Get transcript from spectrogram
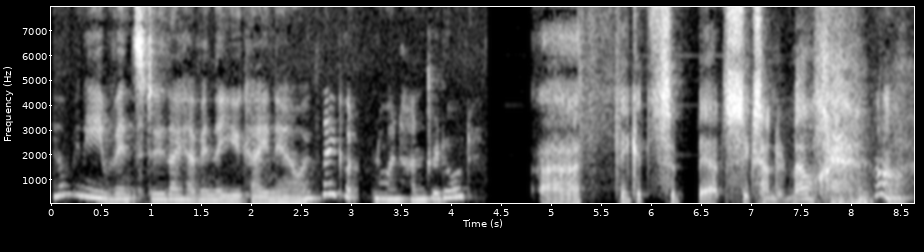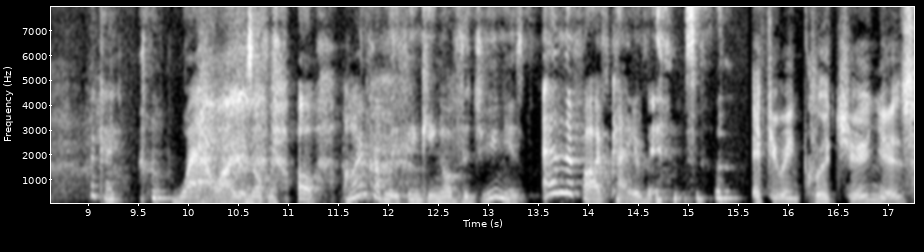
How many events do they have in the UK now? Have they got 900 odd? Uh, I think it's about 600, Mel. Oh. Okay. wow, I was off. Oh, I'm probably thinking of the juniors and the 5K events. if you include juniors,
